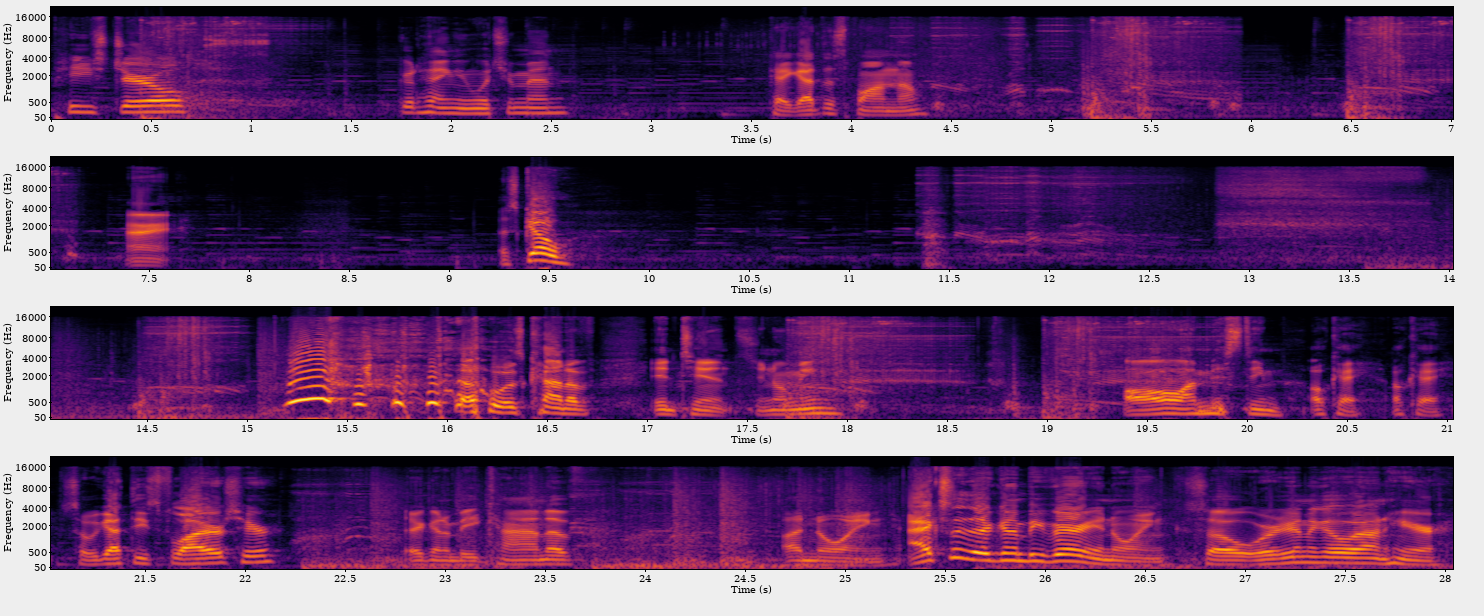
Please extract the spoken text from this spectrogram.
Peace, Gerald. Good hanging with you, man. Okay, got the spawn, though. Alright. Let's go. that was kind of intense, you know what I mean? Oh, I missed him. Okay, okay. So we got these flyers here. They're going to be kind of annoying. Actually, they're going to be very annoying. So we're going to go down here.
